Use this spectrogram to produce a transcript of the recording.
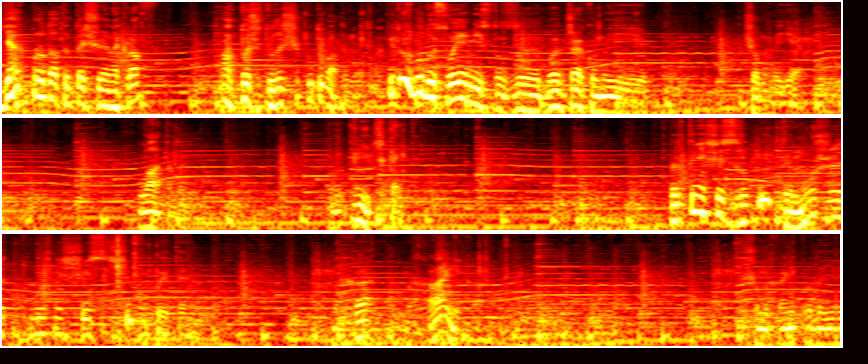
Як продати те, що я накрав? А, точно, тут ще будувати можна. Піду збудую своє місто з Блекджеком і. Що в мене є? Латами. Ні, чекайте. Перед тим як щось зробити, може можна щось ще купити. Меха... Механіка. Що механік продає?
